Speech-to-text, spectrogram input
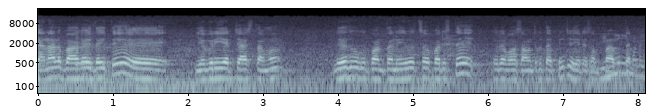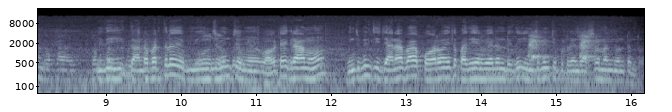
జనాలు బాగా ఇదైతే ఎవ్రీ ఇయర్ చేస్తాము. లేదు కొంత నిరుత్సాహపరిస్తే ఒక సంవత్సరం తప్పించి వేరే సంపాదన ఇది దండపర్తిలో ఇంచుమించు ఒకటే గ్రామం. ఇంచుమించు జనాభా పూర్వం అయితే పదిహేను వేలు ఉండేది. ఇంచుమించు ఇప్పుడు రెండు లక్షల మంది ఉంటుండ్రు.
